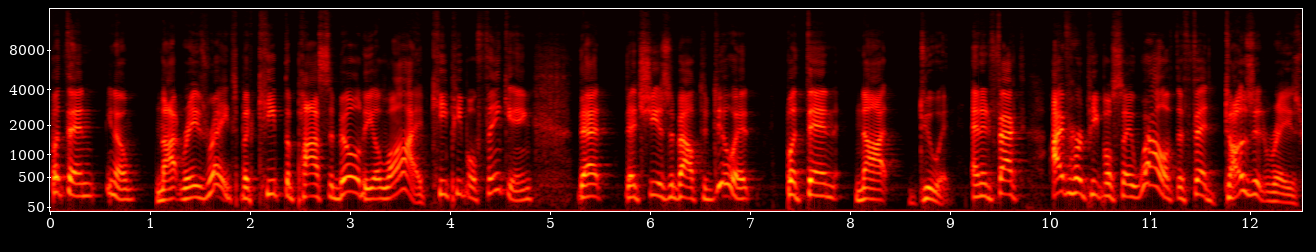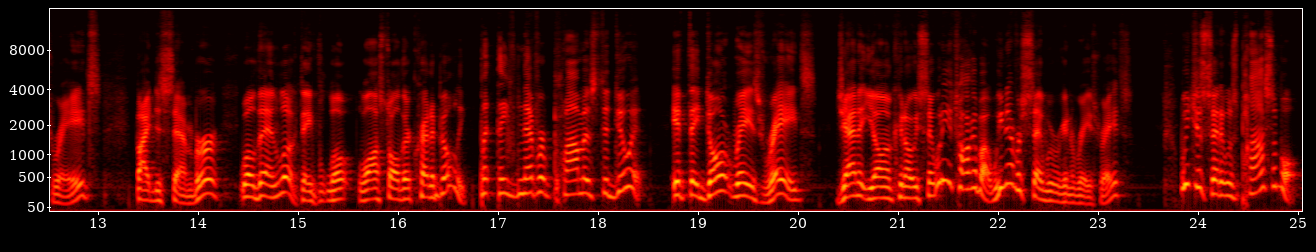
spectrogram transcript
but then, you know, not raise rates, but keep the possibility alive. Keep people thinking that that she is about to do it, but then not do it. And in fact, I've heard people say, well, if the Fed doesn't raise rates by December, well, then look, they've lo- lost all their credibility. But they've never promised to do it. If they don't raise rates, Janet Yellen can always say, what are you talking about? We never said we were going to raise rates. We just said it was possible.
